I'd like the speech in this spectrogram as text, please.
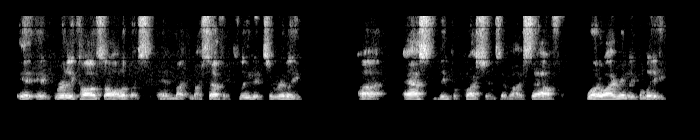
it, it really caused all of us, and my, myself included, to really uh, ask deeper questions of myself. What do I really believe?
